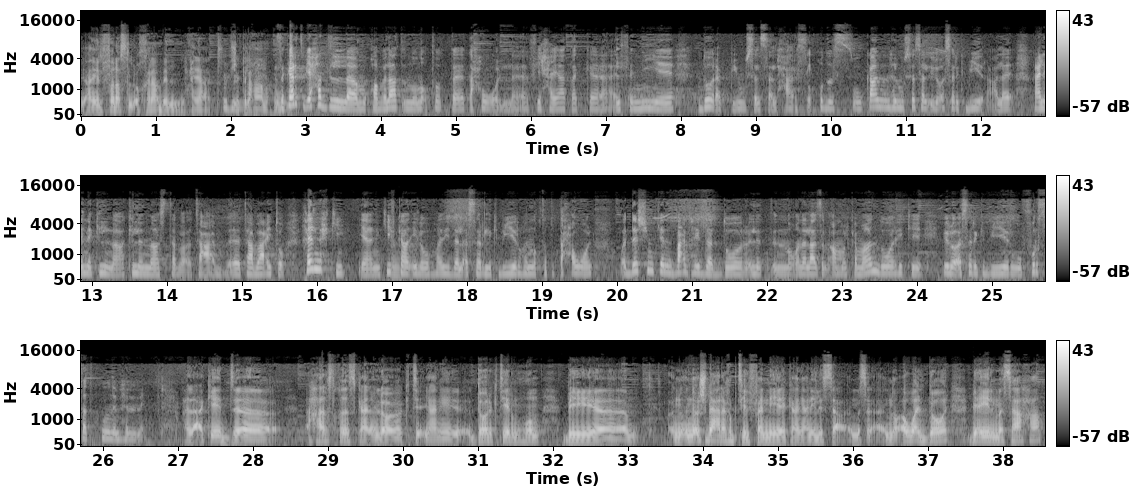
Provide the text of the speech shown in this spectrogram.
يعني الفرص الأخرى بالحياة بشكل عام. ذكرت بأحد المقابلات إنه نقطة تحول في حياتك الفنية دورك بمسلسل حارس القدس وكان هالمسلسل له أثر كبير كبير على علينا كلنا كل الناس تبع تعب تابعته. خلينا نحكي يعني كيف كان له هذا الأثر الكبير وهالنقطه التحول وقديش يمكن بعد هيدا الدور قلت إنه أنا لازم أعمل كمان دور هيك له أثر كبير وفرصة تكون مهمة. هلأ أكيد آه، حارس قدس كان له كتير يعني دور كثير مهم ب آه، انه اشبع رغبتي الفنية؟ كان يعني لسه مثلا إنه أول دور بهي المساحة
